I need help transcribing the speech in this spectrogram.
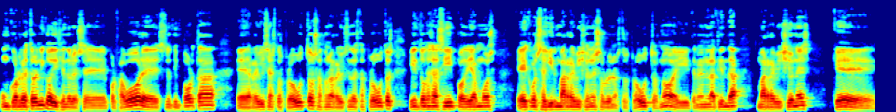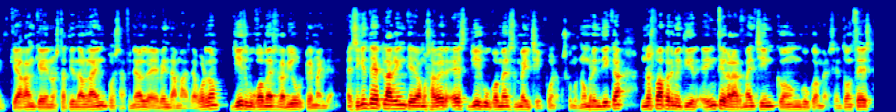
un correo electrónico diciéndoles, por favor, si no te importa, revisa estos productos, haz una revisión de estos productos y entonces así podríamos conseguir más revisiones sobre nuestros productos ¿no? y tener en la tienda más revisiones que, hagan que nuestra tienda online, pues al final eh, venda más, ¿de acuerdo? Git WooCommerce Review Reminder. El siguiente plugin que vamos a ver es Git WooCommerce MailChimp. Bueno, pues como su nombre indica, nos va a permitir eh, integrar MailChimp con WooCommerce. Entonces,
